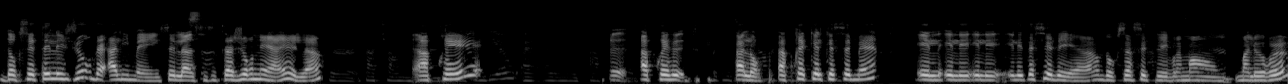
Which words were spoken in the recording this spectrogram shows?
donc c'était les jours d'Alimé. C'est la, la journée à elle. Hein. Après, euh, après, alors, après quelques semaines, elle, elle, elle, elle est décédée. Hein? Donc, ça, c'était vraiment malheureux.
